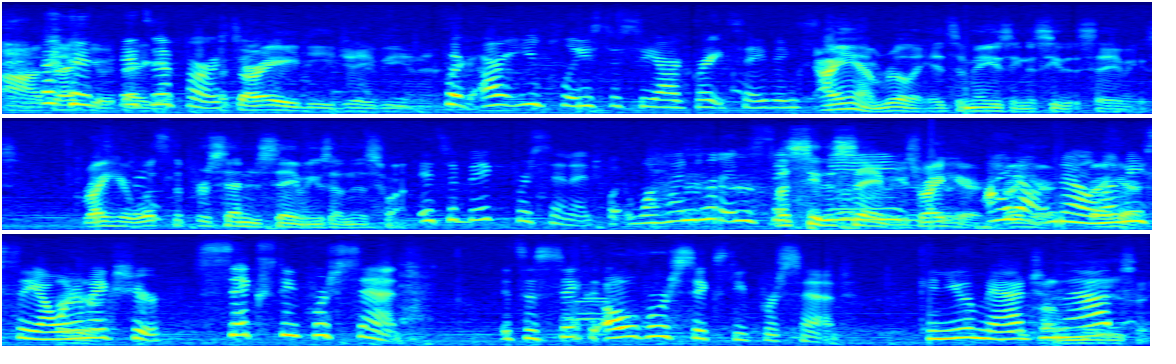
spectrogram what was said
Ah, thank you. It's Thank a first. It's our AD JV in there. but aren't you pleased to see our great savings? I am really. It's amazing to see the savings. Right here. What's the percentage savings on this one? It's a big percentage. What, 160? Let's see the savings right here, I right don't here, know. right Let me see. I want to make sure. 60%. It's a six, over 60%. Can you imagine that? Amazing.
